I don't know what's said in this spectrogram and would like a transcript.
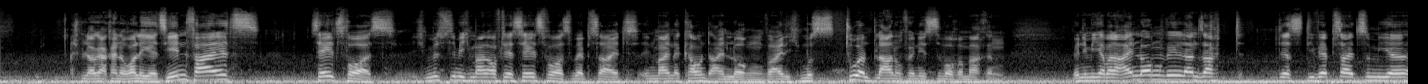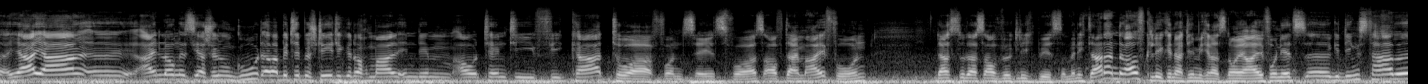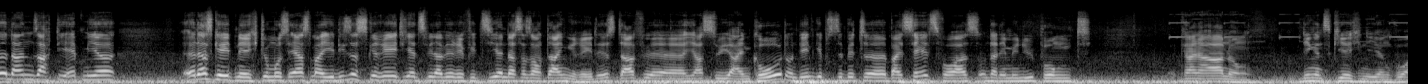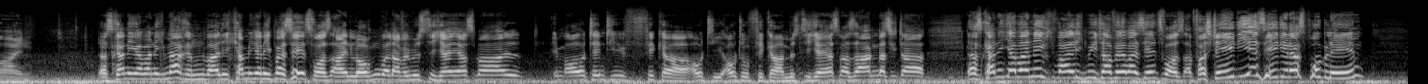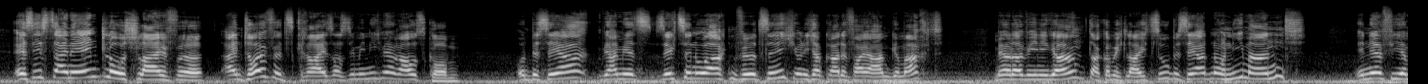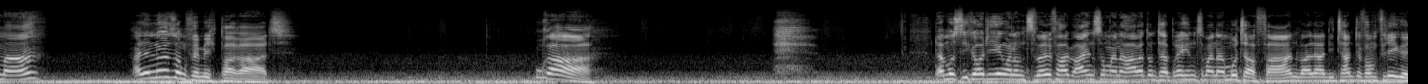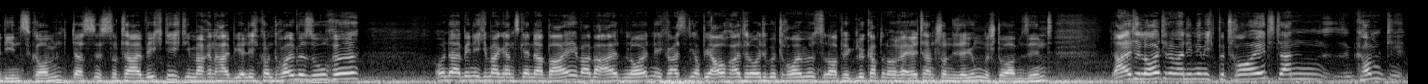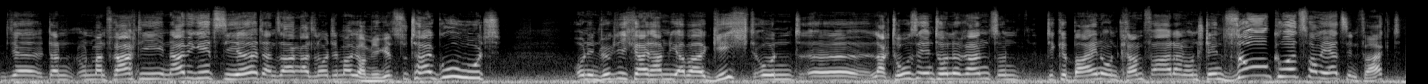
Spielt auch gar keine Rolle jetzt. Jedenfalls, Salesforce. Ich müsste mich mal auf der Salesforce-Website in meinen Account einloggen, weil ich muss Tourenplanung für nächste Woche machen. Wenn ich mich aber da einloggen will, dann sagt das, die Website zu mir, ja, ja, äh, einloggen ist ja schön und gut, aber bitte bestätige doch mal in dem Authentifikator von Salesforce auf deinem iPhone, dass du das auch wirklich bist. Und wenn ich da dann draufklicke, nachdem ich das neue iPhone jetzt äh, gedingst habe, dann sagt die App mir, äh, das geht nicht. Du musst erstmal hier dieses Gerät jetzt wieder verifizieren, dass das auch dein Gerät ist. Dafür äh, hast du hier einen Code und den gibst du bitte bei Salesforce unter dem Menüpunkt, keine Ahnung, Dingenskirchen irgendwo ein. Das kann ich aber nicht machen, weil ich kann mich ja nicht bei Salesforce einloggen, weil dafür müsste ich ja erstmal im Authentifiker, Auti, Autoficker, müsste ich ja erstmal sagen, dass ich da... Das kann ich aber nicht, weil ich mich dafür bei Salesforce... Versteht ihr? Seht ihr das Problem? Es ist eine Endlosschleife, ein Teufelskreis, aus dem ich nicht mehr rauskomme. Und bisher, wir haben jetzt 16.48 Uhr und ich habe gerade Feierabend gemacht. Mehr oder weniger, da komme ich gleich zu. Bisher hat noch niemand in der Firma eine Lösung für mich parat. Hurra! Da musste ich heute irgendwann um zwölf, halb eins um meine Arbeit unterbrechen und zu meiner Mutter fahren, weil da die Tante vom Pflegedienst kommt. Das ist total wichtig. Die machen halbjährlich Kontrollbesuche. Und da bin ich immer ganz gern dabei, weil bei alten Leuten, ich weiß nicht, ob ihr auch alte Leute betreuen müsst oder ob ihr Glück habt und eure Eltern schon sehr jung gestorben sind. Alte Leute, wenn man die nämlich betreut, dann kommt der, dann und man fragt die, na, wie geht's dir? Dann sagen alte Leute immer, ja, mir geht's total gut. Und in Wirklichkeit haben die aber Gicht und äh, Laktoseintoleranz und dicke Beine und Krampfadern und stehen so kurz vorm Herzinfarkt.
